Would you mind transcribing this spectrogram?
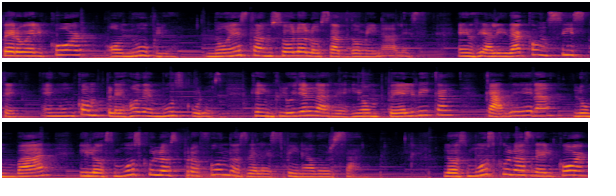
Pero el core o núcleo no es tan solo los abdominales. En realidad consiste en un complejo de músculos que incluyen la región pélvica, cadera, lumbar y los músculos profundos de la espina dorsal. Los músculos del core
